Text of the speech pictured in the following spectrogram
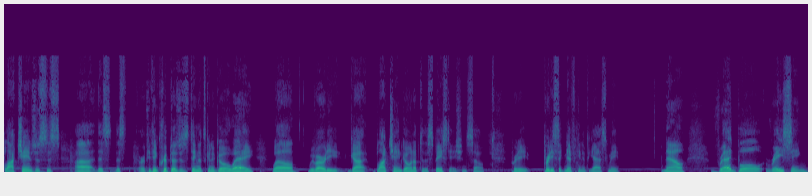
blockchain is just this uh, this this, or if you think crypto is just this thing that's going to go away, well, we've already got blockchain going up to the space station. So pretty pretty significant if you ask me. Now, Red Bull Racing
